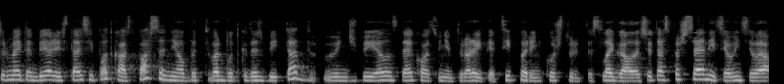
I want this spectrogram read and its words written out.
tur meitene bija arī taisīja podkāstu pasen jau, bet varbūt, kad es biju tad, viņš bija LSD kods, viņiem tur arī tie cipariņi, kurš tur ir tas legālais, jo tās pašas sēnītes jau viņas jau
